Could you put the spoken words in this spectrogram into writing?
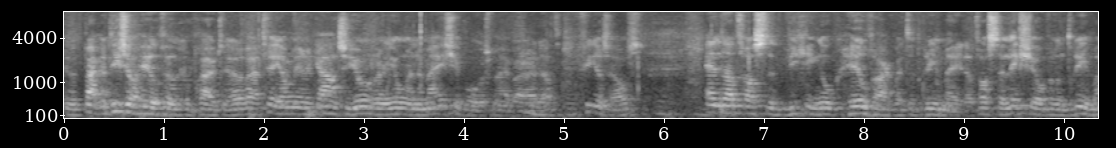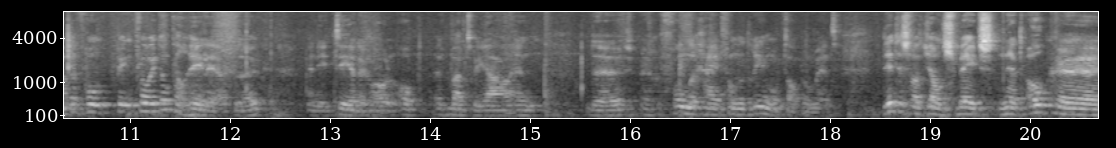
in het Paradiso heel veel gebruikt werd. Er waren twee Amerikaanse jongeren, een jongen en een meisje volgens mij waren dat. Vier zelfs. En dat was de, die ging ook heel vaak met de Dream mee. Dat was de lichtshow van de Dream. Maar dat vond Pink Floyd ook wel heel erg leuk. En die teerde gewoon op het materiaal en de grondigheid van de Dream op dat moment. Dit is wat Jan Smeets net ook eh,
